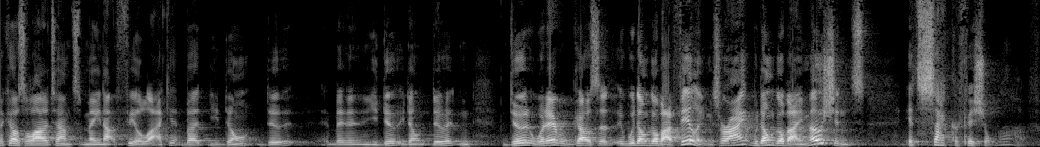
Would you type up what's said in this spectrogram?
because a lot of times it may not feel like it, but you don't do it. You do it, you don't do it, and do it, whatever, because uh, we don't go by feelings, right? We don't go by emotions. It's sacrificial love.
